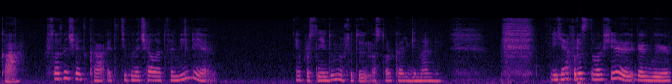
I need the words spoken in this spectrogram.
К. Что означает К? Это типа начало от фамилии? Я просто не думаю, что ты настолько оригинальный. Я просто вообще как бы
